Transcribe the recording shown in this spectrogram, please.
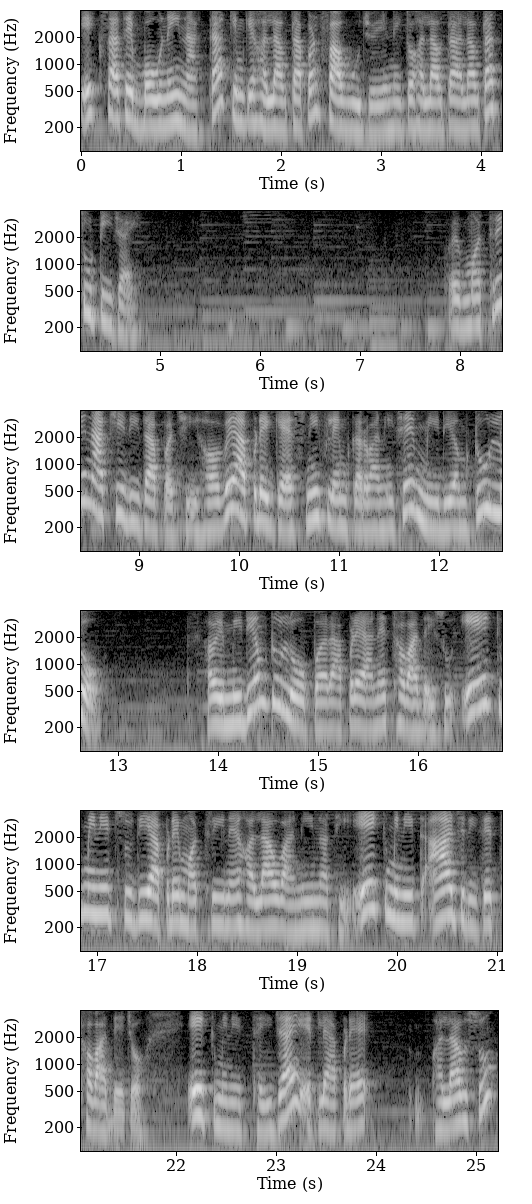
એક સાથે બહુ નહીં નાખતા, કેમ કે હલાવતા પણ ફાવવું જોઈએ, નહીં તો હલાવતા હલાવતા તૂટી જાય. હવે મથરી નાખી દીધા પછી હવે આપણે ગેસની ફ્લેમ કરવાની છે મીડિયમ ટુ લો. હવે મીડિયમ ટુ લો પર આપણે આને થવા દઈશું. એક મિનિટ સુધી આપણે મથરીને હલાવવાની નથી. એક મિનિટ આ જ રીતે થવા દેજો. એક મિનિટ થઈ જાય એટલે આપણે હલાવશું.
